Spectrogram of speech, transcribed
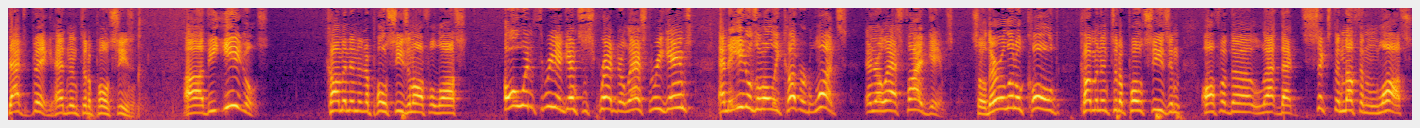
That's big heading into the postseason. Uh, the Eagles coming into the postseason off a loss, 0 and 3 against the spread in their last three games, and the Eagles have only covered once in their last five games. So they're a little cold coming into the postseason off of the that, six to nothing loss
